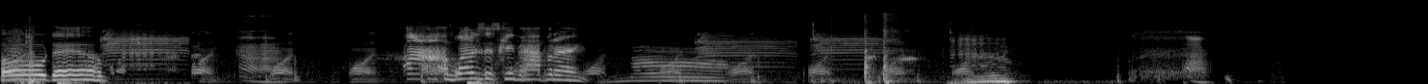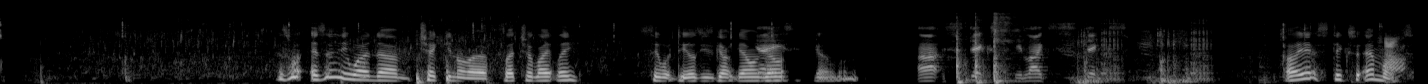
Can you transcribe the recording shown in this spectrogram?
Oh, damn. one, one, one, Ah, why does this keep happening? one, one, one, one, one, one. Has, one- has anyone um, checked in on a Fletcher lately? See what deals he's got going, Yeah, he's- going on. Uh, sticks. He likes sticks. Oh, yeah, sticks for emeralds.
